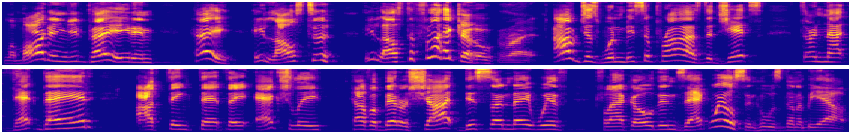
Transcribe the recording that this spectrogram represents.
Lamar didn't get paid and hey, he lost to he lost to Flacco. Right. I just wouldn't be surprised. The Jets, they're not that bad. I think that they actually have a better shot this Sunday with Flacco than Zach Wilson, who is going to be out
